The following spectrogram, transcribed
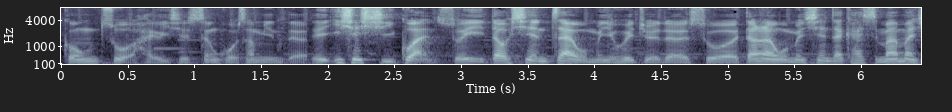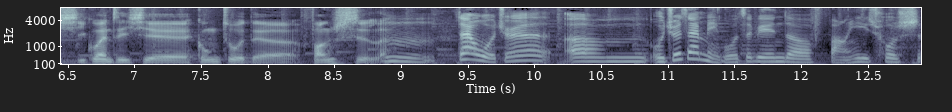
工作，还有一些生活上面的一些习惯。所以到现在，我们也会觉得说，当然我们现在开始慢慢习惯这些工作的方式了。嗯，但我觉得，嗯，我觉得在美国这边的防疫措施，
